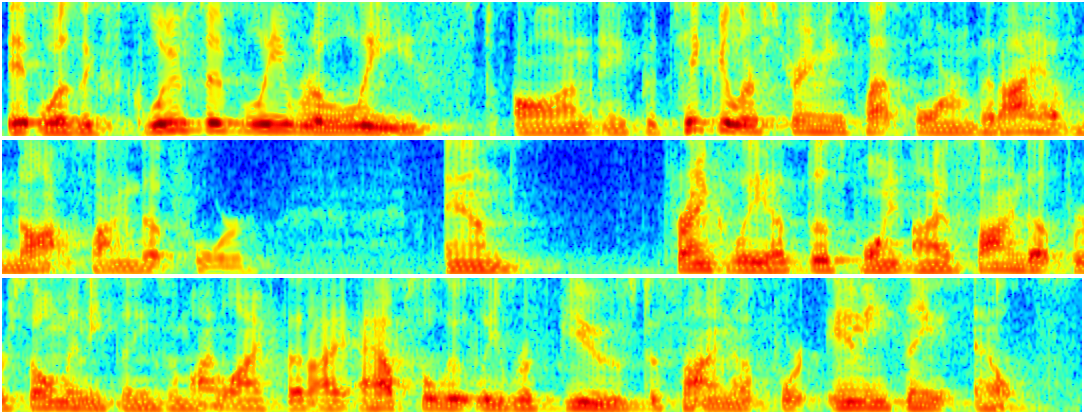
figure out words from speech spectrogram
it was exclusively released on a particular streaming platform that I have not signed up for. And Frankly, at this point, I have signed up for so many things in my life that I absolutely refuse to sign up for anything else.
